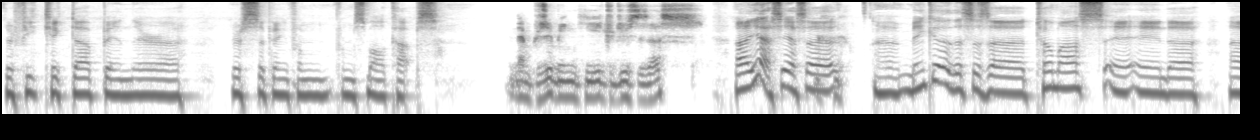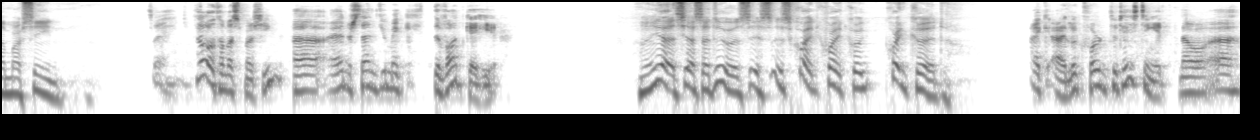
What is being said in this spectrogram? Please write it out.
their feet kicked up and they're they're sipping from from small cups. And I'm presuming he introduces us. Uh, yes, yes. Uh, uh, Minka, this is uh, Tomas and, and uh, uh, Marcin. Hello, Tomas Marcin. Uh, I understand you make the vodka here. Uh, yes, yes, I do. It's, it's it's quite quite quite quite good. I, I look forward to tasting it. Now, uh,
